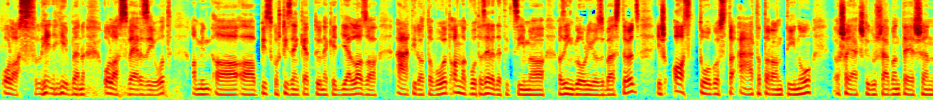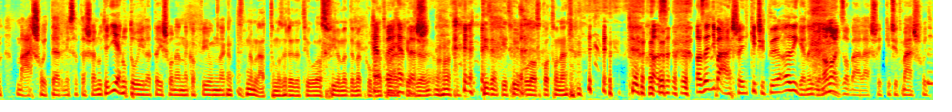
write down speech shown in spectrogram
olasz, lényegében olasz verziót, ami a, a Piszkos 12-nek egy ilyen laza átirata volt, annak volt az eredeti címe az Inglorious Bastards, és azt dolgozta át a Tarantino a saját stílusában teljesen máshogy természetesen. Úgyhogy ilyen utóélete is van ennek a filmnek. Hát nem láttam az eredeti olasz filmet, de megpróbáltam elképzelni. Aha, 12 fős olasz katonát. az, az egy más, egy kicsit, az igen, igen, a nagy zabálás egy kicsit más, hogy...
